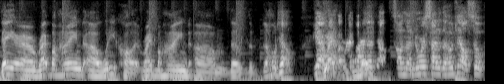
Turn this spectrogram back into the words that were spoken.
they are right behind. Uh, what do you call it? Right behind um, the, the the hotel. Yeah, yeah, right, right behind the hotel. It's on the north side of the hotel. So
